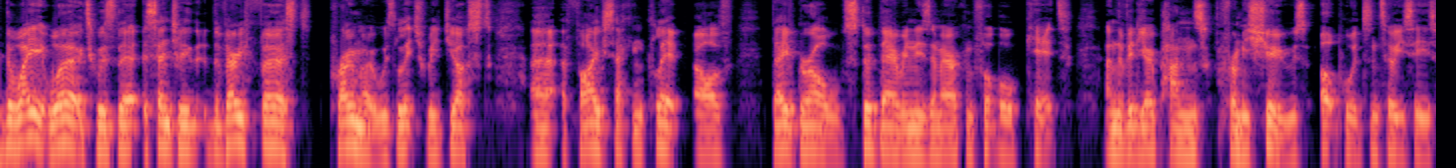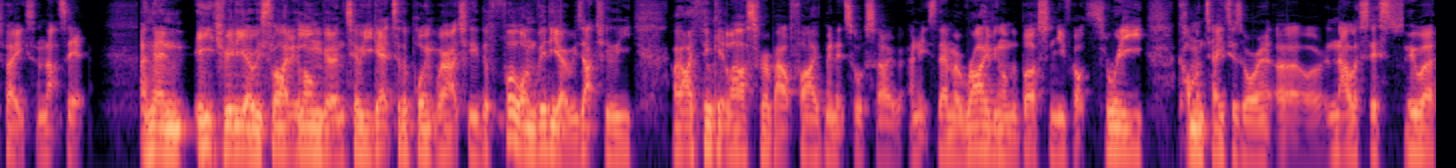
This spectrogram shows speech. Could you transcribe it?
the way it worked was that essentially the very first promo was literally just uh, a five second clip of Dave Grohl stood there in his American football kit, and the video pans from his shoes upwards until you see his face, and that's it. And then each video is slightly longer until you get to the point where actually the full on video is actually, I think it lasts for about five minutes or so. And it's them arriving on the bus, and you've got three commentators or, uh, or analysts who are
